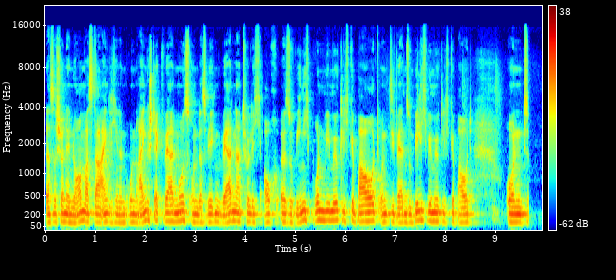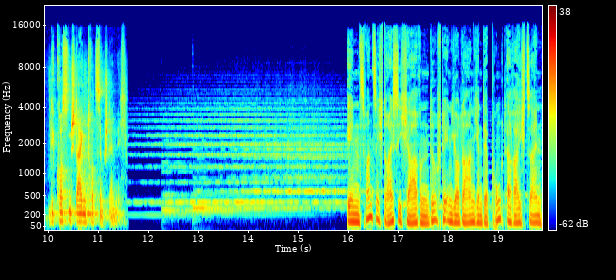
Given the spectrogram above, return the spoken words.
Das ist schon enorm, was da eigentlich in den Brunnen reingesteckt werden muss. Und deswegen werden natürlich auch äh, so wenig Brunnen wie möglich gebaut und sie werden so billig wie möglich gebaut. Und die Kosten steigen trotzdem ständig. In 20, 30 Jahren dürfte in Jordanien der Punkt erreicht sein,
